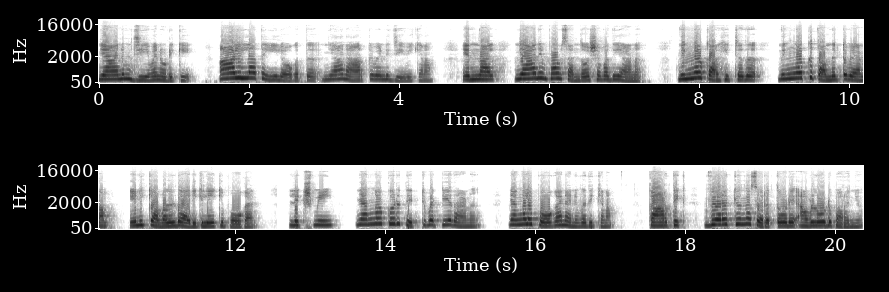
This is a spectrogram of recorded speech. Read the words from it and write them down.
ഞാനും ജീവൻ ഒടുക്കി. ആളില്ലാത്ത ഈ ലോകത്ത് ഞാൻ ആർക്കു വേണ്ടി ജീവിക്കണം? എന്നാൽ ഞാനിപ്പോൾ സന്തോഷവതിയാണ്. നിങ്ങൾക്കർഹിച്ചത് നിങ്ങൾക്ക് തന്നിട്ട് വേണം എനിക്ക് അവളുടെ അരികിലേക്ക് പോകാൻ. ലക്ഷ്മി ഞങ്ങൾക്കൊരു തെറ്റുപറ്റിയതാണ് ഞങ്ങളെ പോകാൻ അനുവദിക്കണം. കാർത്തിക് വിറയ്ക്കുന്ന സ്വരത്തോടെ അവളോട് പറഞ്ഞു.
